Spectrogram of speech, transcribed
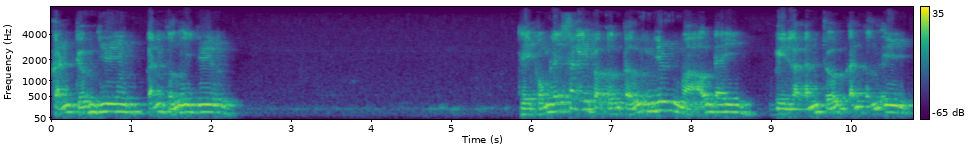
Cảnh trưởng duyên, cảnh cận y duyên thì cũng lấy sắc y và cận tử, nhưng mà ở đây vì là cảnh trưởng cảnh cận y,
